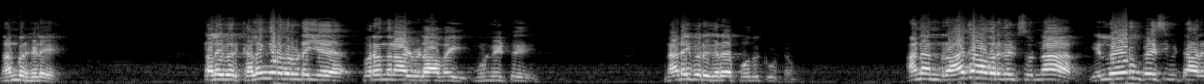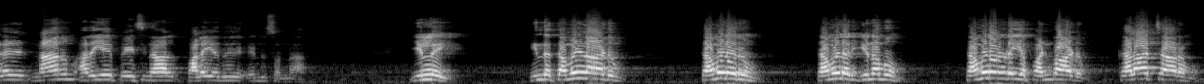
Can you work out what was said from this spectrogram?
நண்பர்களே தலைவர் கலைஞர் அவருடைய பிறந்தநாள் விழாவை முன்னிட்டு நடைபெறுகிற பொதுக்கூட்டம். அண்ணன் ராஜா அவர்கள் சொன்னார் எல்லோரும் பேசிவிட்டார்கள் நானும் அதையே பேசினால் பழையது என்று சொன்னார். இல்லை இந்த தமிழ்நாடும் தமிழரும் தமிழர் இனமும் தமிழருடைய பண்பாடும் கலாச்சாரமும்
